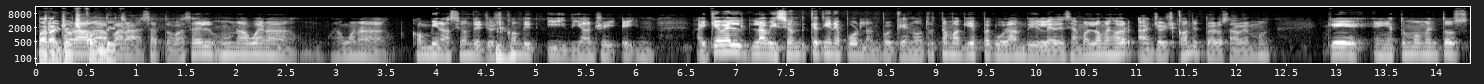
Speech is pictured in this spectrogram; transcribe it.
para George Condit. para- exacto, va a ser una buena, una buena combinación de George Condit y DeAndre Ayton. Hay que ver la visión que tiene Portland, porque nosotros estamos aquí especulando y le deseamos lo mejor a George Condit, pero sabemos que en estos momentos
